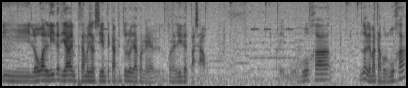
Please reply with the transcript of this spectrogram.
y luego al líder ya empezamos ya el siguiente capítulo ya con el, con el líder pasado. Hay burbuja. No le mata burbuja.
